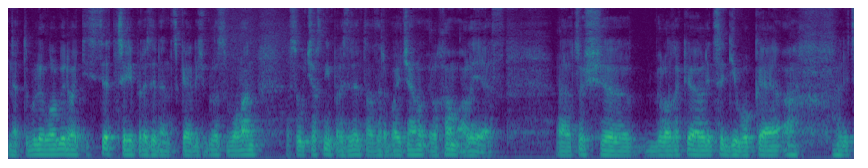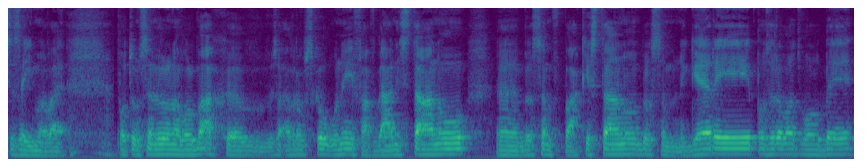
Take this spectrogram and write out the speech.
ne, to byly volby 2003 prezidentské, když byl zvolen současný prezident Azerbajdžánu Ilham Aliyev. Eh, což eh, bylo také velice divoké a velice zajímavé. Potom jsem byl na volbách eh, za Evropskou unii v Afghánistánu, byl jsem v Pákistánu, byl jsem v Nigerii pozorovat volby,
